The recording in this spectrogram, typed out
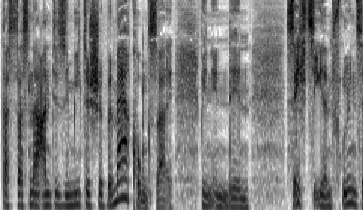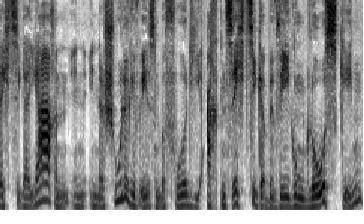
dass das eine antisemitische Bemerkung sei. Bin in den 60er, in frühen 60er Jahren in, in der Schule gewesen, bevor die 68er Bewegung losging.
